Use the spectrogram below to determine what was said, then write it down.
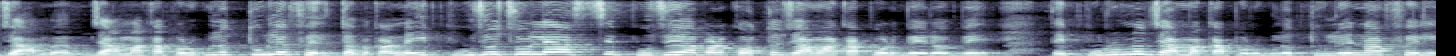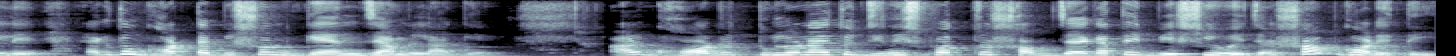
জামা জামা কাপড়গুলো তুলে ফেলতে হবে। কারণ এই পুজো চলে আসছে, পুজোয় আবার কত জামা কাপড় বেরোবে। তাই পুরনো জামা কাপড়গুলো তুলে না ফেললে একদম ঘরটা ভীষণ গ্যাঞ্জাম লাগে। আর ঘর তুলনায় তো জিনিসপত্র সব জায়গাতেই বেশি হয়ে যায় সব ঘরেতেই।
